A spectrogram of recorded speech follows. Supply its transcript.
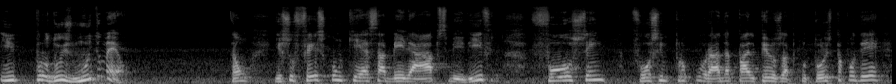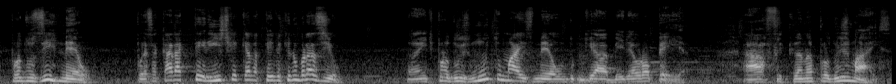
e produz muito mel. Então, isso fez com que essa abelha Apis mellifera fossem, fossem procurada para, pelos apicultores para poder produzir mel, por essa característica que ela teve aqui no Brasil. Então, a gente produz muito mais mel do que a abelha europeia. A africana produz mais.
